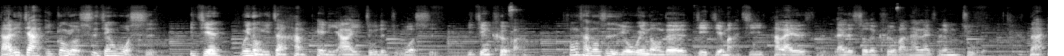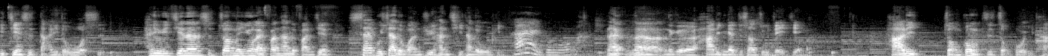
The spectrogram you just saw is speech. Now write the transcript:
达利家一共有四间卧室，一间威农一战和佩妮阿姨住的主卧室，一间客房，通常都是由威农的姐姐玛姬她来来的时候的客房，她来那边住的。那一间是达利的卧室，还有一间呢是专门用来放他的房间塞不下的玩具和其他的物品。太多。那那那个哈利应该就是要住这一间吧？哈利总共只走过一趟。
